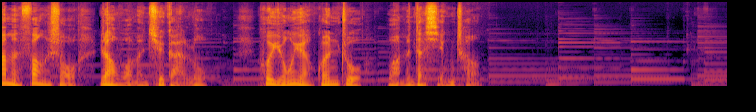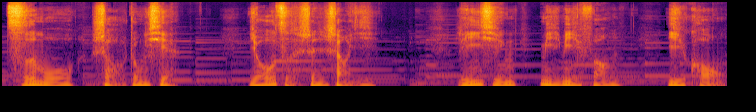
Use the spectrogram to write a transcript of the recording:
他们放手让我们去赶路，会永远关注我们的行程。慈母手中线，游子身上衣。临行密密缝，意恐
